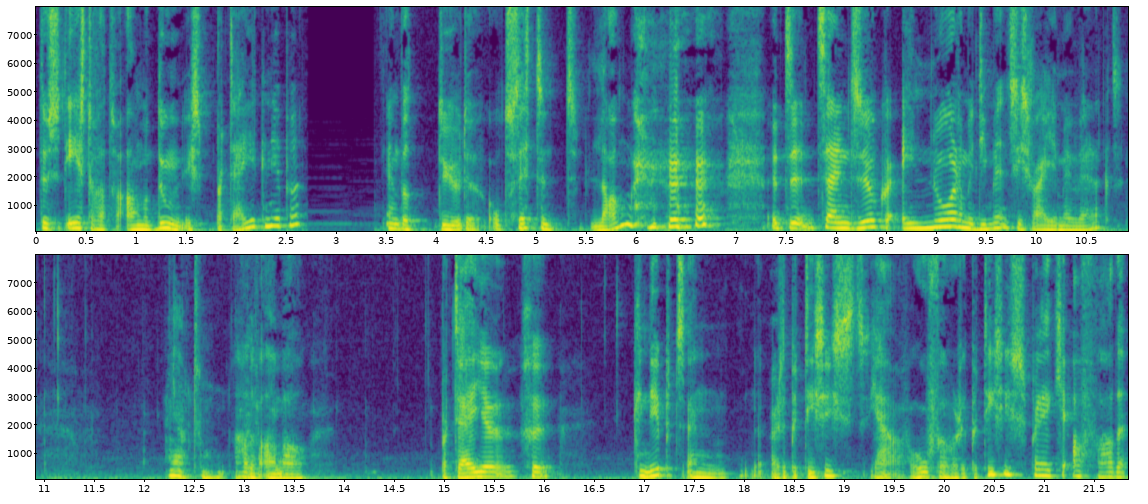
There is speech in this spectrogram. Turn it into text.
Dus het eerste wat we allemaal doen is partijen knippen. En dat duurde ontzettend lang. het, het, zijn zulke enorme dimensies waar je mee werkt. Ja, toen hadden we allemaal partijen ge knipt en repetities. Ja, hoeveel repetities spreek je af? We hadden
